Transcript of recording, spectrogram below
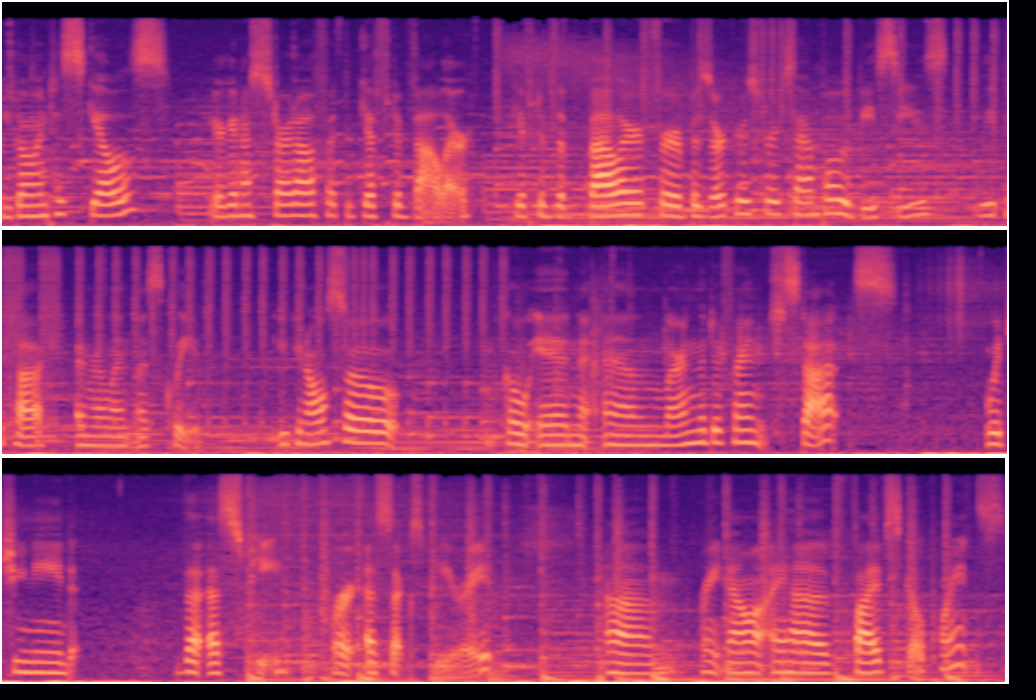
You go into skills, you're going to start off with the Gift of Valor. Gift of the Valor for Berserkers, for example, would be Seize, Leap Attack, and Relentless Cleave. You can also go in and learn the different stats, which you need the SP, or SXP, right? Um, right now I have five skill points,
